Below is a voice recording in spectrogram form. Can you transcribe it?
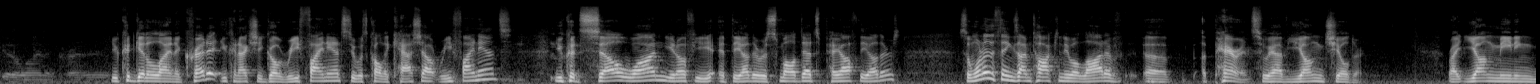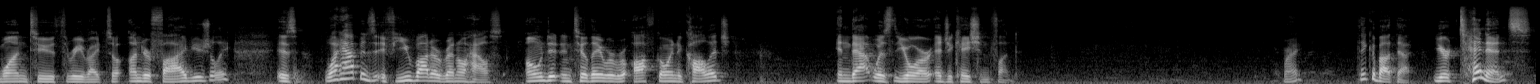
You could get a line of credit. You can actually go refinance, do what's called a cash out refinance. You could sell one, you know, if, you, if the other is small debts, pay off the others. So one of the things I'm talking to a lot of uh, Uh, parents who have young children, right? Young meaning one, two, three, right? So under five usually, is what happens if you bought a rental house, owned it until they were off going to college, and that was your education fund. right? Think about that. Your tenants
